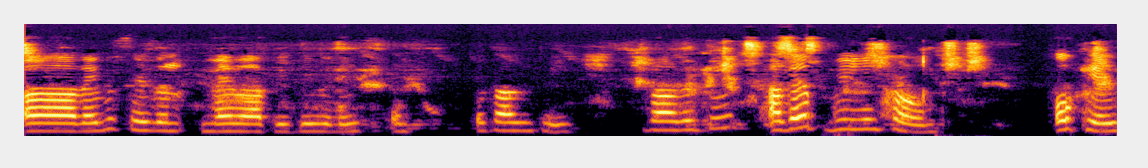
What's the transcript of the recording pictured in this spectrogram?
Uh, Maple Story is may not be released in 2003. 2003? I'm gonna bring it home. Okay,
